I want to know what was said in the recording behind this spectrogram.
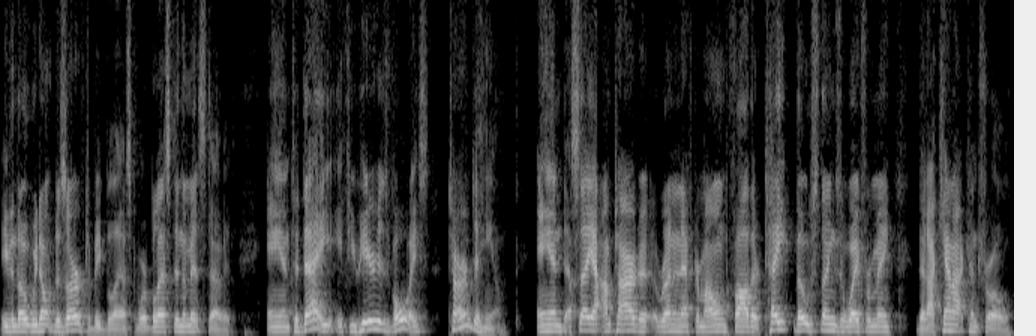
even though we don't deserve to be blessed, we're blessed in the midst of it. And today, if you hear his voice, turn to him and say, I'm tired of running after my own. Father, take those things away from me that I cannot control.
